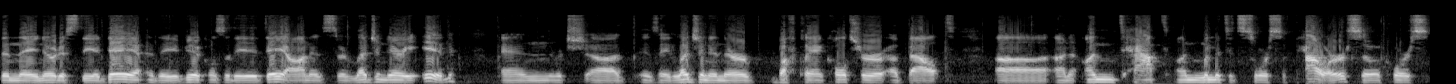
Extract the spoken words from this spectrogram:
then they notice the Ade- the vehicles of the Ideon is their legendary id, and which uh, is a legend in their Buff Clan culture about uh, an untapped, unlimited source of power. So, of course,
